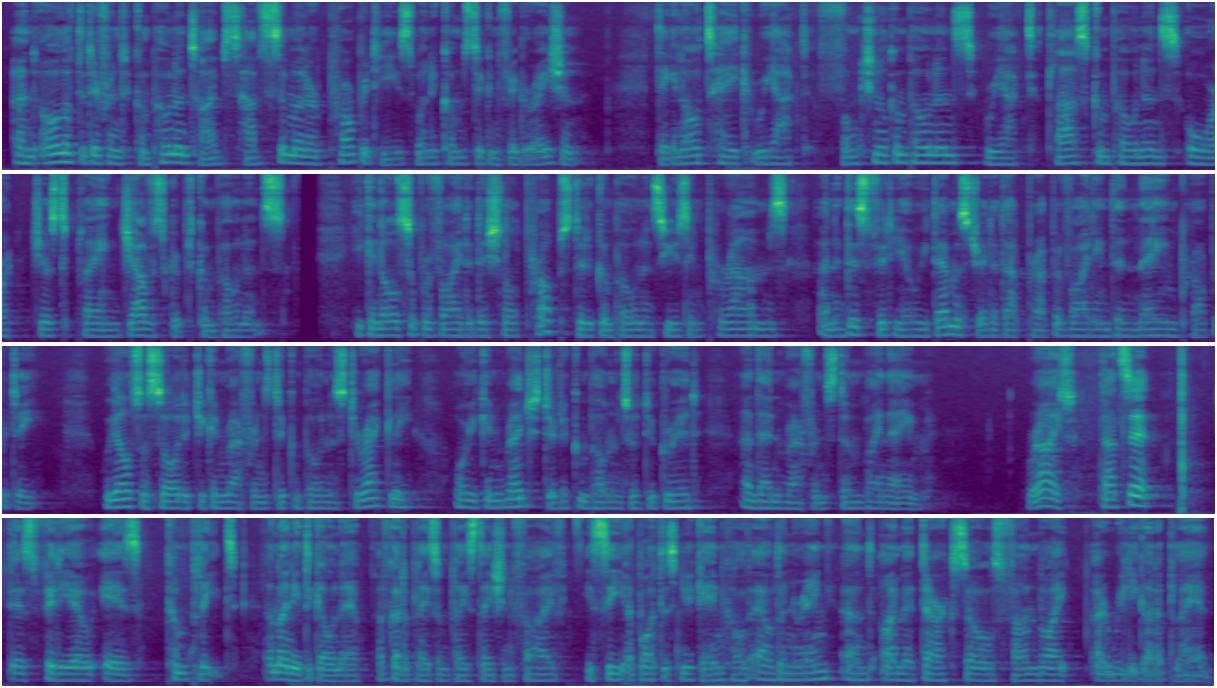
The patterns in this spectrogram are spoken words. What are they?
And all of the different component types have similar properties when it comes to configuration. They can all take React functional components, React class components, or just plain JavaScript components. You can also provide additional props to the components using params, and in this video we demonstrated that by providing the name property. We also saw that you can reference the components directly, or you can register the components with the grid and then reference them by name. Right, that's it. This video is complete. And I need to go now. I've got to play some PlayStation 5. You see, I bought this new game called Elden Ring, and I'm a Dark Souls fanboy. I really got to play it.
